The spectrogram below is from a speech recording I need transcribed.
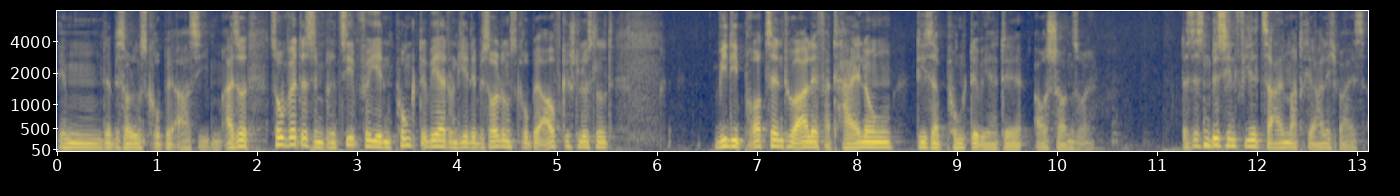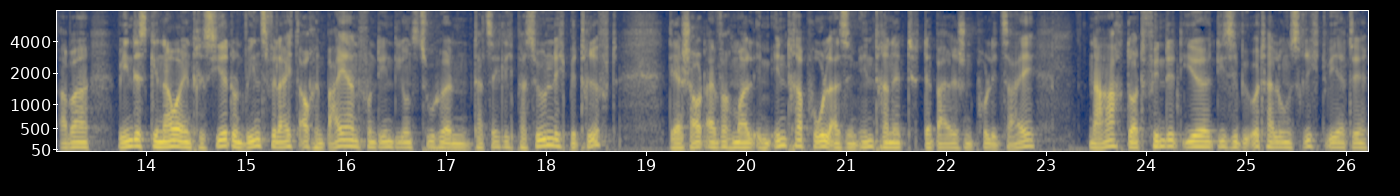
in der Besoldungsgruppe A7. Also so wird es im Prinzip für jeden Punktewert und jede Besoldungsgruppe aufgeschlüsselt, wie die prozentuale Verteilung dieser Punktewerte ausschauen soll. Das ist ein bisschen viel Zahlenmaterial, ich weiß. Aber wen das genauer interessiert und wen es vielleicht auch in Bayern von denen, die uns zuhören, tatsächlich persönlich betrifft, der schaut einfach mal im Intrapol, also im Intranet der bayerischen Polizei, nach. Dort findet ihr diese Beurteilungsrichtwerte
